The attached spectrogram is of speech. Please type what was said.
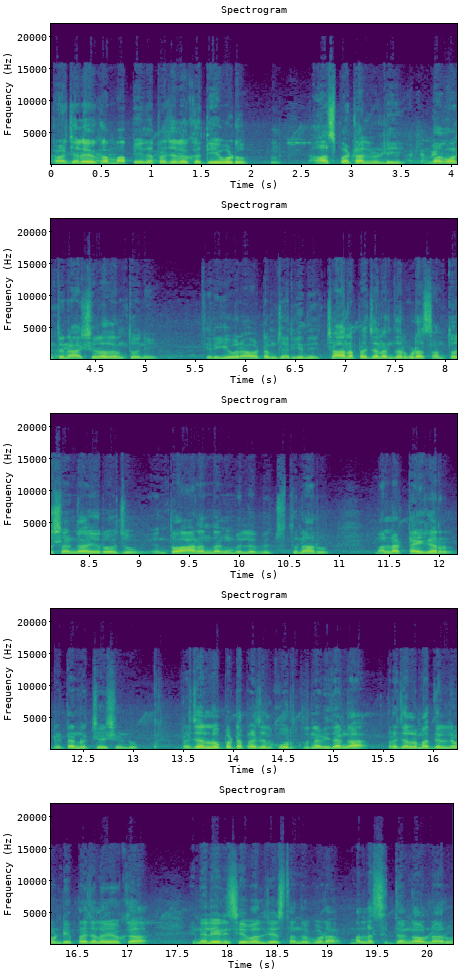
ప్రజల యొక్క మా పేద ప్రజల యొక్క దేవుడు హాస్పిటల్ నుండి భగవంతుని ఆశీర్వాదంతో తిరిగి రావటం జరిగింది. చాలా ప్రజలందరూ కూడా సంతోషంగా ఈరోజు ఎంతో ఆనందంగా వెల్లబెచ్చుతున్నారు మళ్ళా టైగర్ రిటర్న్ వచ్చేసిండు. ప్రజల లోపల ప్రజలు కోరుకున్న విధంగా ప్రజల మధ్యలో ఉండి ప్రజల యొక్క ఎనలేని సేవలు చేస్తేందుకు కూడా మళ్ళీ సిద్ధంగా ఉన్నారు.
